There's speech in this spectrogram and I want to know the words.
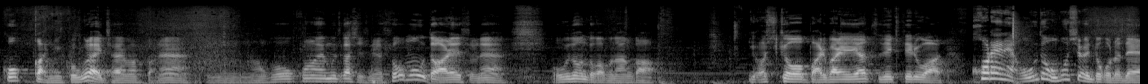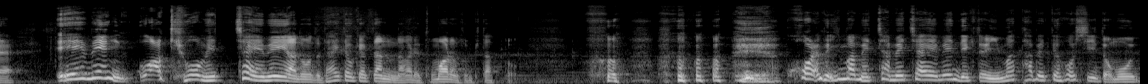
個か2個ぐらいちゃいますかね、うん、この辺難しいですね。そう思うとあれですよね。おうどんとかもなんかよし今日バリバリやつできてるわ。これねおうどん面白いところで A 面うわ今日めっちゃ A 面やと思って大体お客さんの流れ止まるんですよピタッと。これ今めちゃめちゃ A 面できてる。今食べてほしいと思う。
